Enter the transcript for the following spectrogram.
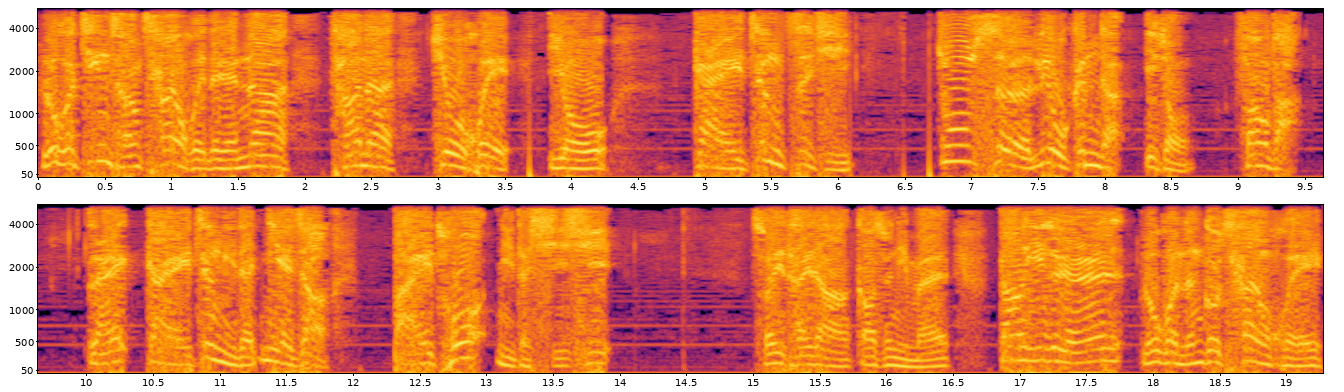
如果经常忏悔的人呢，他呢就会有改正自己。诸色六根的一种方法，来改正你的孽障，摆脱你的习气。所以台长告诉你们，当一个人如果能够忏悔，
